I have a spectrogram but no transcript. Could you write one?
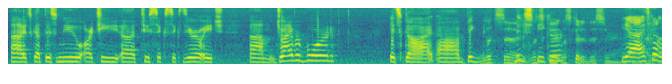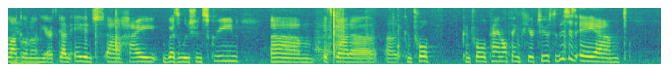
Uh, it's got this new RT uh, 2660H um, driver board. It's got uh, big, Let's uh, big let's speaker. Go, let's go to this. Or, yeah, it's got a lot going on here. It's got an eight-inch uh, high-resolution screen. Um, it's got a, a control control panel thing here too. So this is a um,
